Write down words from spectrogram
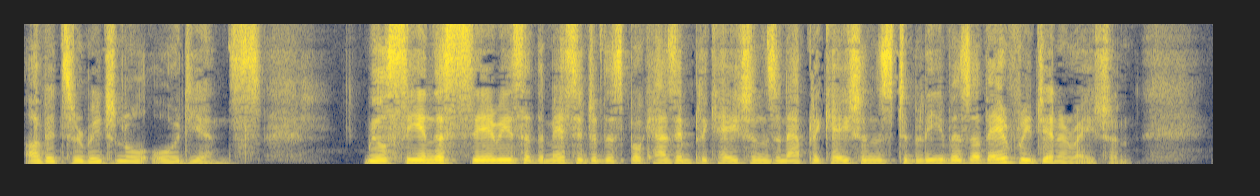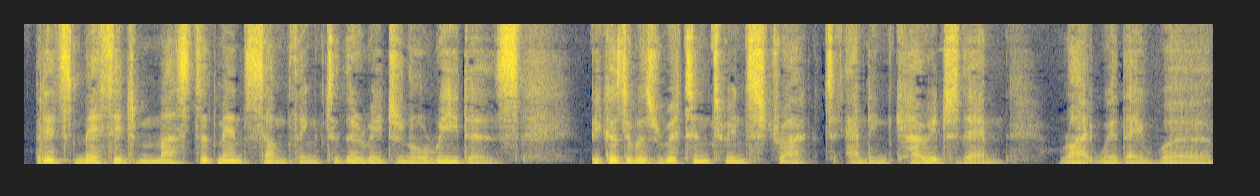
of its original audience. We'll see in this series that the message of this book has implications and applications to believers of every generation. But its message must have meant something to the original readers, because it was written to instruct and encourage them right where they were.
